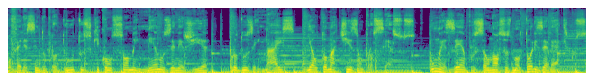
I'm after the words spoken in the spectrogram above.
oferecendo produtos que consomem menos energia, produzem mais e automatizam processos. Um exemplo são nossos motores elétricos,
